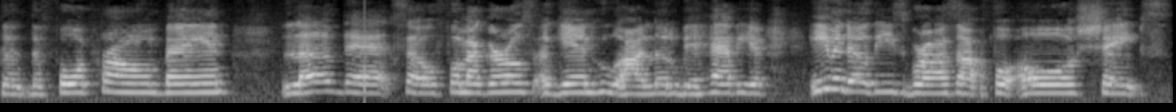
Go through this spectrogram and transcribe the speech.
the the four prong band. Love that. So for my girls again who are a little bit heavier even though these bras are for all shapes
